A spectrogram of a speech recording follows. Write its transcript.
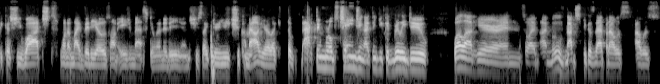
because she watched one of my videos on Asian masculinity, and she's like, "Dude, you should come out here. Like the acting world's changing. I think you could really do well out here." And so I, I moved not just because of that, but I was I was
